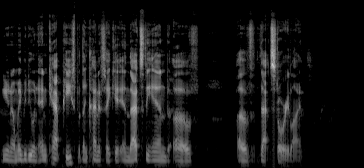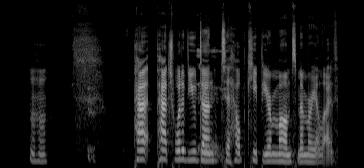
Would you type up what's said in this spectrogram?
you know, maybe do an end cap piece, but then kind of say, okay, and that's the end of of that storyline. Mm-hmm. Pat Patch, what have you done to help keep your mom's memory alive?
